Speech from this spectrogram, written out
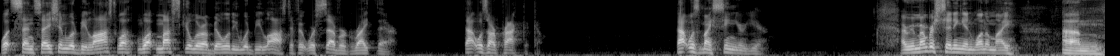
What sensation would be lost? What, what muscular ability would be lost if it were severed right there? That was our practicum. That was my senior year. I remember sitting in one of my um,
